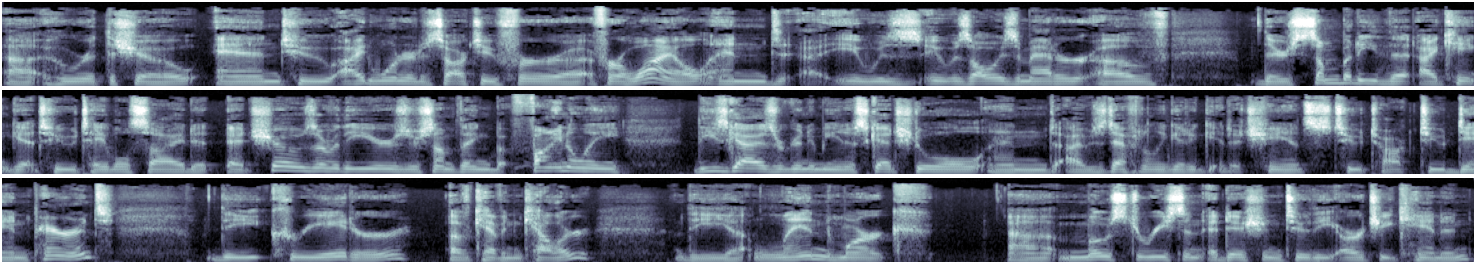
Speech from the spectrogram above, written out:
uh, who were at the show and who I'd wanted to talk to for uh, for a while, and uh, it was it was always a matter of there's somebody that I can't get to tableside at, at shows over the years or something, but finally these guys are going to be in a sketch duel, and I was definitely going to get a chance to talk to Dan Parent, the creator of Kevin Keller, the uh, landmark uh, most recent addition to the Archie canon,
